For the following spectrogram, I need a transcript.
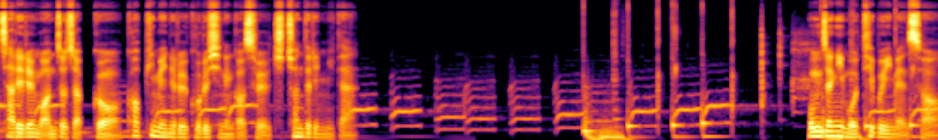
자리를 먼저 잡고 커피 메뉴를 고르시는 것을 추천드립니다. 공장이 모티브이면서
